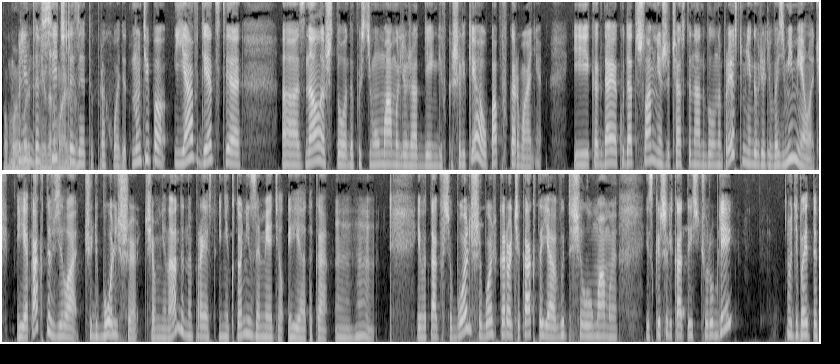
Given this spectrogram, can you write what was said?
По-моему, Блин, это да все через это проходят. Ну, типа, я в детстве э, знала, что, допустим, у мамы лежат деньги в кошельке, а у папы в кармане. И когда я куда-то шла, мне же часто надо было на проезд, мне говорили, возьми мелочь. И я как-то взяла чуть больше, чем мне надо на проезд, и никто не заметил. И я такая, угу. И вот так все больше и больше. Короче, как-то я вытащила у мамы из кошелька тысячу рублей. Ну, типа, это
